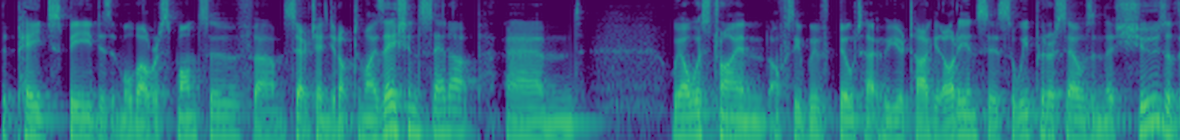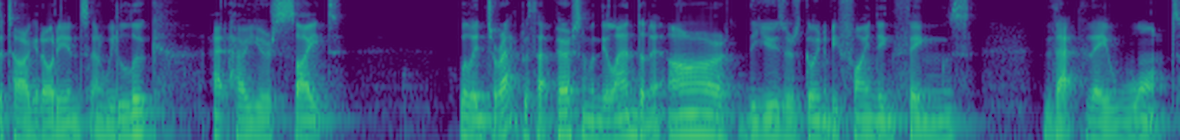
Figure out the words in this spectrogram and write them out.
the page speed, is it mobile responsive, um, search engine optimization setup, and we always try and obviously we've built out who your target audience is. So we put ourselves in the shoes of the target audience and we look at how your site will interact with that person when they land on it. Are the users going to be finding things that they want?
